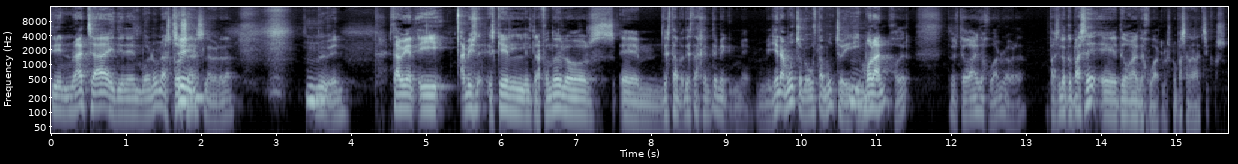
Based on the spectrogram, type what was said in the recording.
tienen un hacha y tienen, bueno, unas Sí. cosas, la verdad. Mm. Muy bien. Está bien. Y a mí es- que el, el trasfondo de los eh, de, esta, de esta gente me, me- me llena mucho, me gusta mucho y, y Mm. molan, joder. Entonces tengo ganas de jugarlo, la verdad. Pase lo que pase, eh, tengo ganas de jugarlos. No pasa nada, chicos.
